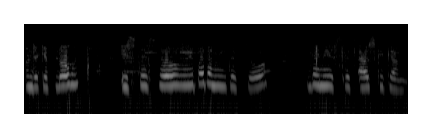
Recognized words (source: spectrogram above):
und er geflogen, ist es so rüber, dann wieder so, und dann ist es ausgegangen.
